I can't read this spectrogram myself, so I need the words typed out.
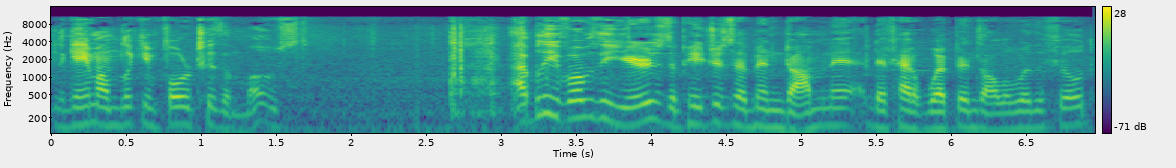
the game I'm looking forward to the most. I believe over the years the Patriots have been dominant. They've had weapons all over the field.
